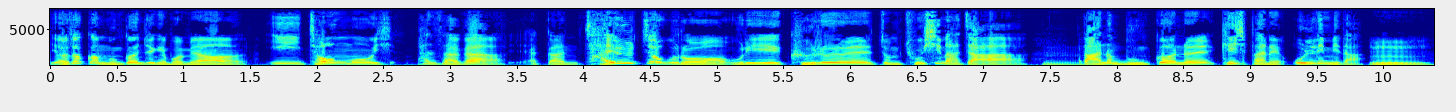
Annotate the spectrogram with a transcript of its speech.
여섯 건 문건 중에 보면, 이 정모 시- 판사가 약간 자율적으로 우리 글을 좀 조심하자, 음. 라는 문건을 게시판에 올립니다. 음.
